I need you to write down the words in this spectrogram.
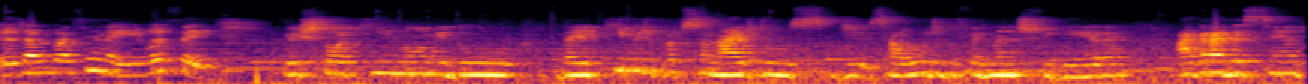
Eu já me vacinei, e vocês? Eu estou aqui em nome do, da equipe de profissionais do, de saúde do Fernandes Figueira, agradecendo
